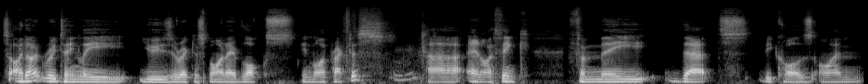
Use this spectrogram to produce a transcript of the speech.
So I don't routinely use erector spinae blocks in my practice, mm-hmm. uh, and I think for me that's because I'm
